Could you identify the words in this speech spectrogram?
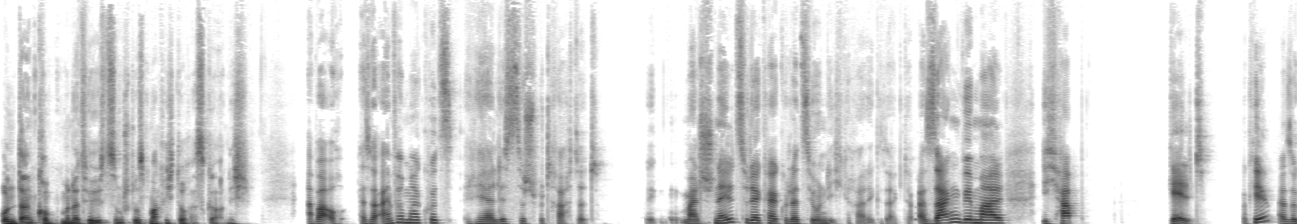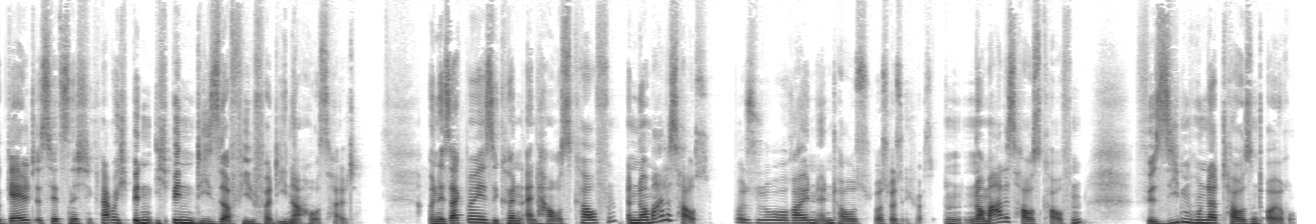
Und dann kommt man natürlich zum Schluss, mache ich doch erst gar nicht. Aber auch, also einfach mal kurz realistisch betrachtet. Mal schnell zu der Kalkulation, die ich gerade gesagt habe. Also sagen wir mal, ich habe Geld. Okay? Also Geld ist jetzt nicht knapp, ich bin, ich bin dieser Vielverdienerhaushalt. Und ihr sagt mir, Sie können ein Haus kaufen, ein normales Haus, so rein Endhaus, was weiß ich was, ein normales Haus kaufen für 700.000 Euro.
